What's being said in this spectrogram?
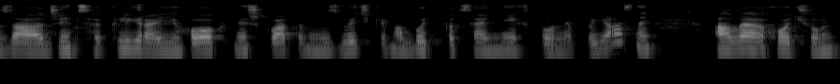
за- Джеймса Кліра і його книжку Атомні звички, мабуть, про це ніхто не пояснить, але хочу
